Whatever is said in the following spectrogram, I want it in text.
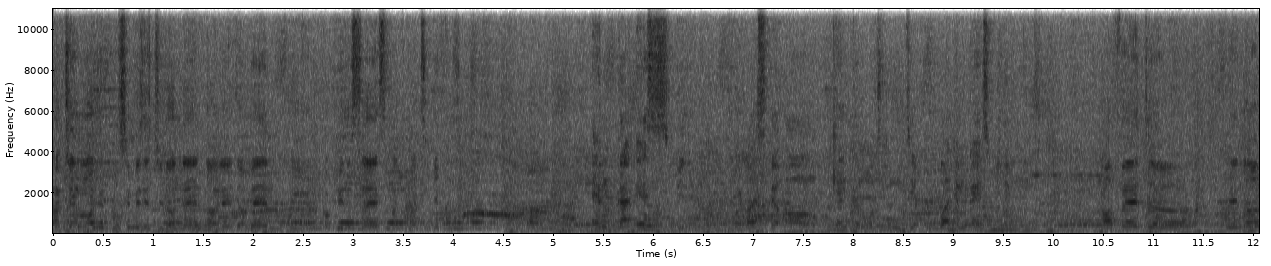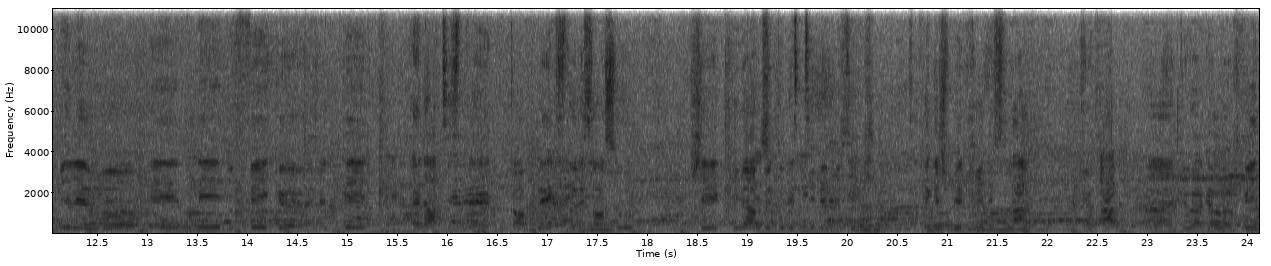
actuellement, je poursuis mes études en Inde dans les domaines euh, computer science, mathématiques et physique. MKS Bilembo. Parce qu'en quelques mots, tu peux nous dire pourquoi MKS Bilembo? En fait, euh, le nom Bilembo est né du fait que j'étais un artiste complexe dans le sens où j'écrivais un peu tous les styles de musique. Ça fait que je peux écrire du slam, du rap, euh, du ragamuffin,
